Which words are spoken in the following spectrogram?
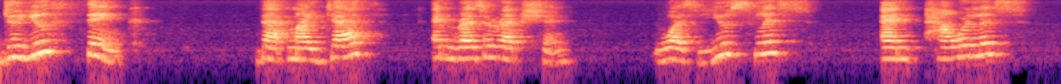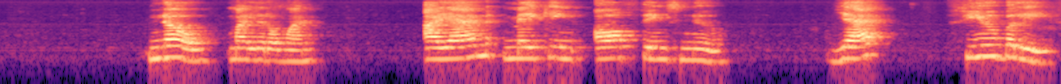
Do you think that my death and resurrection was useless and powerless? No, my little one. I am making all things new. Yet few believe.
